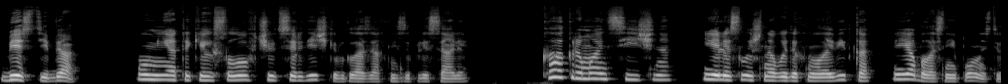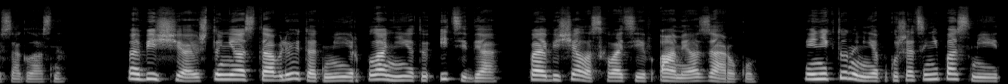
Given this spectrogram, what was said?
без тебя? У меня таких слов чуть сердечки в глазах не заплясали. Как романтично, еле слышно выдохнула Витка, и я была с ней полностью согласна. Обещаю, что не оставлю этот мир, планету и тебя, пообещала, схватив Амиа за руку. И никто на меня покушаться не посмеет.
